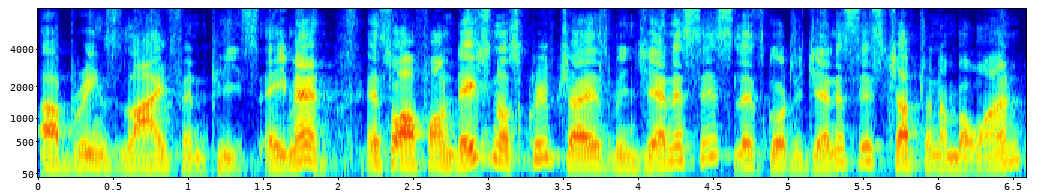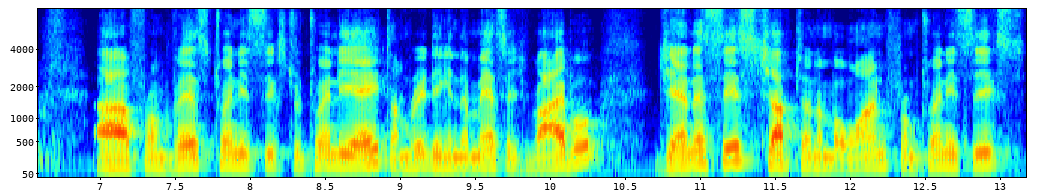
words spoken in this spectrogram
uh, brings life and peace. Amen. And so our foundational scripture has been Genesis. Let's go to Genesis chapter number 1, uh, from verse 26 to 28. I'm reading in the Message Bible. Genesis chapter number 1, from 26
